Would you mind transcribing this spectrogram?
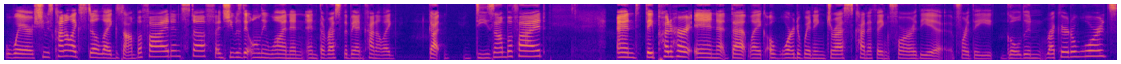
where she was kind of like still like zombified and stuff and she was the only one and and the rest of the band kind of like got de-zombified and they put her in that like award-winning dress kind of thing for the uh, for the golden record awards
